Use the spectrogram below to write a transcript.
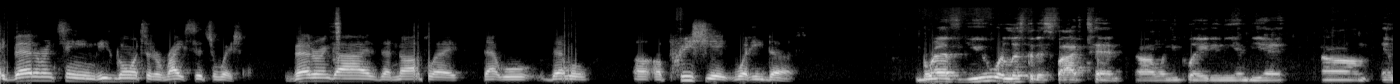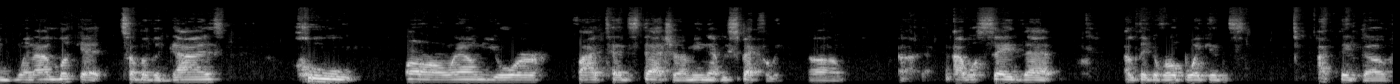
a veteran team. He's going to the right situation. Veteran guys that to play that will that will uh, appreciate what he does. Brev, you were listed as 5'10 uh, when you played in the NBA. Um, and when I look at some of the guys who are around your 5'10 stature, I mean that respectfully. Um, uh, I will say that I think of Roe Boykins. I think of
